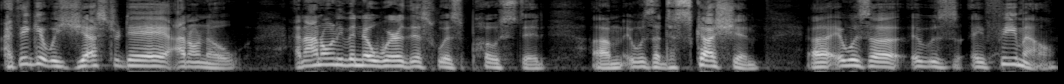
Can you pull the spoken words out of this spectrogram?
I think it was yesterday i don't know and i don't even know where this was posted. Um, it was a discussion. Uh, it was a it was a female.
